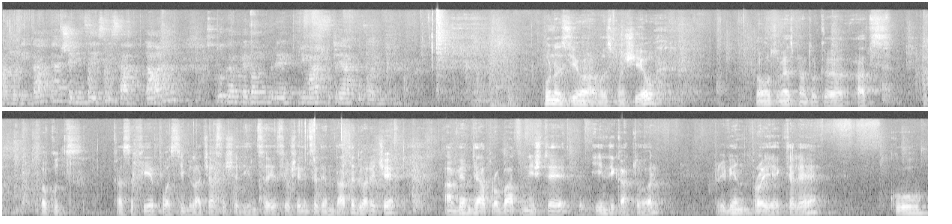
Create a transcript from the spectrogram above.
majoritatea, ședința este statutară. Rugăm pe domnul primar cu treia cuvântul. Bună ziua, vă spun și eu. Vă mulțumesc pentru că ați făcut ca să fie posibil această ședință. Este o ședință de îndată, deoarece avem de aprobat niște indicatori privind proiectele cu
